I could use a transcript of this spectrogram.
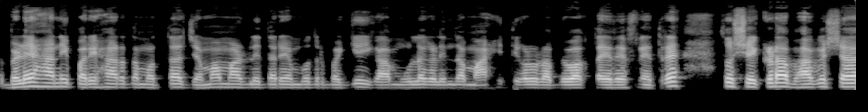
ಬೆಳೆ ಹಾನಿ ಪರಿಹಾರದ ಮೊತ್ತ ಜಮಾ ಮಾಡಲಿದ್ದಾರೆ ಎಂಬುದ್ರ ಬಗ್ಗೆ ಈಗ ಮೂಲಗಳಿಂದ ಮಾಹಿತಿಗಳು ಲಭ್ಯವಾಗ್ತಾ ಇದೆ ಸ್ನೇಹಿತರೆ. ಸೊ, ಶೇಕಡ ಭಾಗಶಃ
